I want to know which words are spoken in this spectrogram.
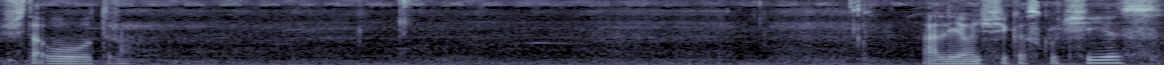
está o outro. Ali é onde fica as cutias.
